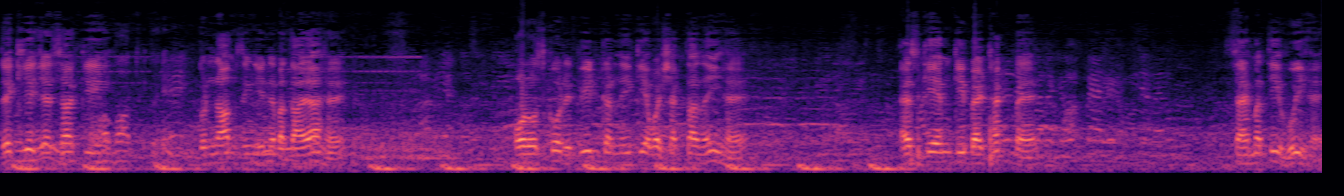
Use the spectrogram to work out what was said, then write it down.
देखिए जैसा कि बात गुरनाम सिंह जी ने बताया है और उसको रिपीट करने की आवश्यकता नहीं है एसकेएम की बैठक में सहमति हुई है।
